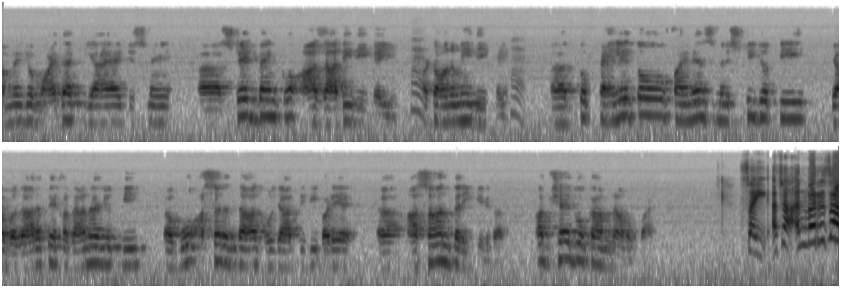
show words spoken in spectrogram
हमने जो मुआदा किया है जिसमें स्टेट बैंक को आज़ादी दी गई ऑटोनॉमी दी गई। तो पहले तो फाइनेंस मिनिस्ट्री जो थी या वजारत ख़जाना जो थी वो असरअंदाज हो जाती थी बड़े आसान तरीके के साथ। अब शायद वो काम ना हो पाए। सही। अच्छा अनवर रजा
